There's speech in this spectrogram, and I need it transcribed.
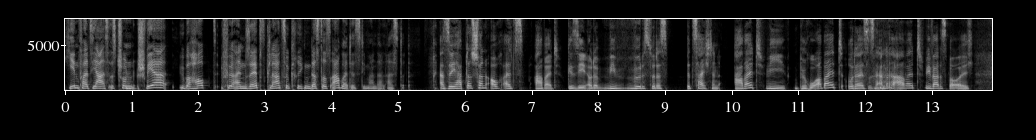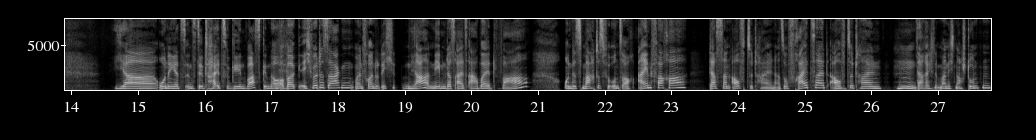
Jedenfalls ja, es ist schon hm. schwer überhaupt für einen selbst klarzukriegen, dass das Arbeit ist, die man da leistet. Also ihr habt das schon auch als Arbeit gesehen oder wie würdest du das bezeichnen? Arbeit wie Büroarbeit oder ist es eine andere Arbeit? Wie war das bei euch? Ja, ohne jetzt ins Detail zu gehen, was genau. Aber ich würde sagen, mein Freund und ich, ja, nehmen das als Arbeit wahr. Und es macht es für uns auch einfacher, das dann aufzuteilen. Also Freizeit mhm. aufzuteilen, hm, da rechnet man nicht nach Stunden.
